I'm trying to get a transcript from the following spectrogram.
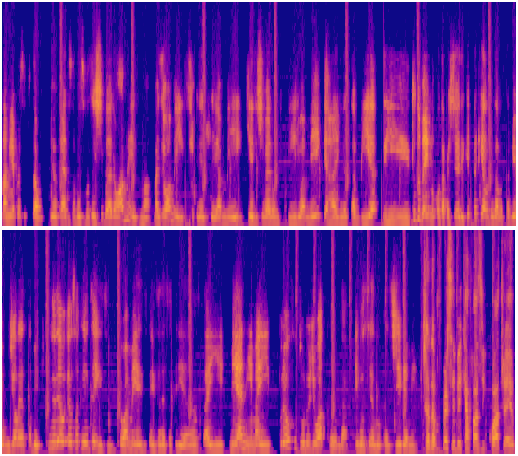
na minha percepção. Eu quero saber se vocês tiveram a mesma, mas eu amei isso. Eu queria dizer, amei que eles tiveram um filho, amei que a rainha sabia e tudo bem não contar pra Sherry, que pra que ela precisava saber, um dia ela ia saber. Entendeu? Eu só queria dizer isso. Eu amei a existência dessa criança e me anima aí pro futuro de Wakanda. E você, Lucas, diga-me. Já dá pra perceber que a fase 4 é,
